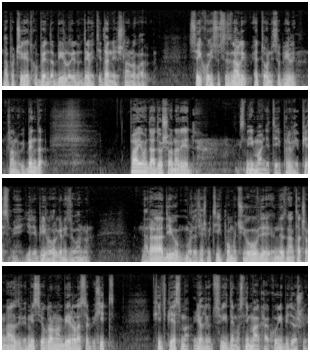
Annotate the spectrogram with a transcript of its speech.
na početku benda bilo jedno 9-11 članova. Svi koji su se znali, eto oni su bili članovi benda. Pa je onda došao na red snimanje te prve pjesme, jer je bilo organizovano na radiju, možda ćeš mi ti pomoći ovdje, ne znam tačan naziv emisije, uglavnom birala se hit, hit pjesma, jeli, od svih demo snimaka koji bi došli.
